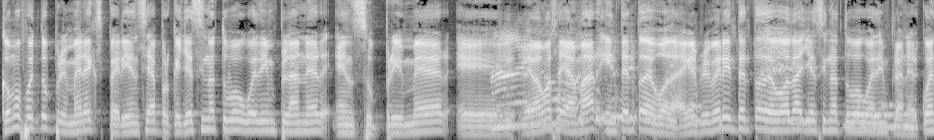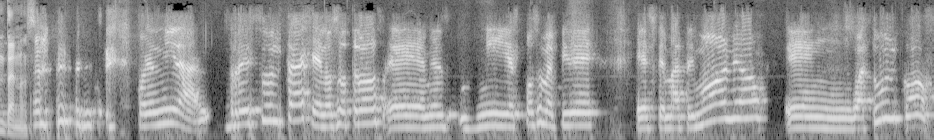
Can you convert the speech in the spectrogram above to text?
¿cómo fue tu primera experiencia? Porque Jessy no tuvo wedding planner en su primer, eh, Ay, le vamos a llamar intento de boda. En el primer intento de boda, Jessy no tuvo wedding planner. Cuéntanos. Pues mira, resulta que nosotros, eh, mi, mi esposo me pide este matrimonio en Huatulco,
